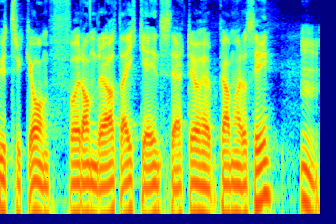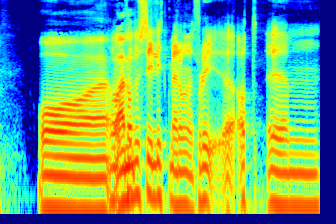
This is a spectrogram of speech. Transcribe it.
uttrykker overfor andre at jeg ikke er interessert i å høre på hva de har å si. Mm. Og, og, Kan du si litt mer om det? Fordi at um,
